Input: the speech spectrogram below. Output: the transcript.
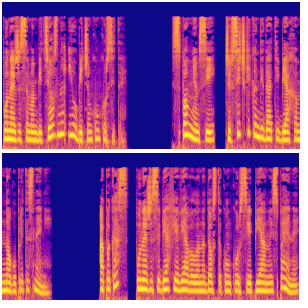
понеже съм амбициозна и обичам конкурсите. Спомням си, че всички кандидати бяха много притеснени. А пък аз, понеже се бях явявала на доста конкурси пияно и спеене,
